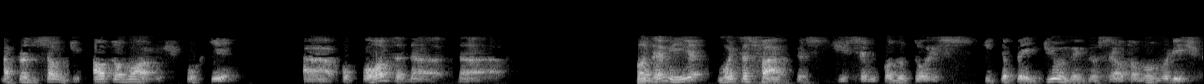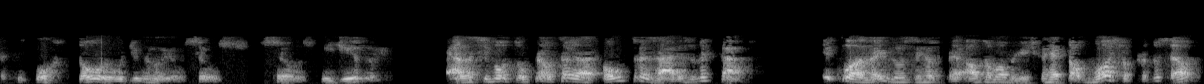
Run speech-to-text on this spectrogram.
na produção de automóveis, porque ah, por conta da, da, pandemia, muitas fábricas de semicondutores dependiam da indústria automobilística, que cortou ou diminuiu seus, seus pedidos, ela se voltou para outra, outras áreas do mercado. E quando a indústria automobilística retomou sua produção,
